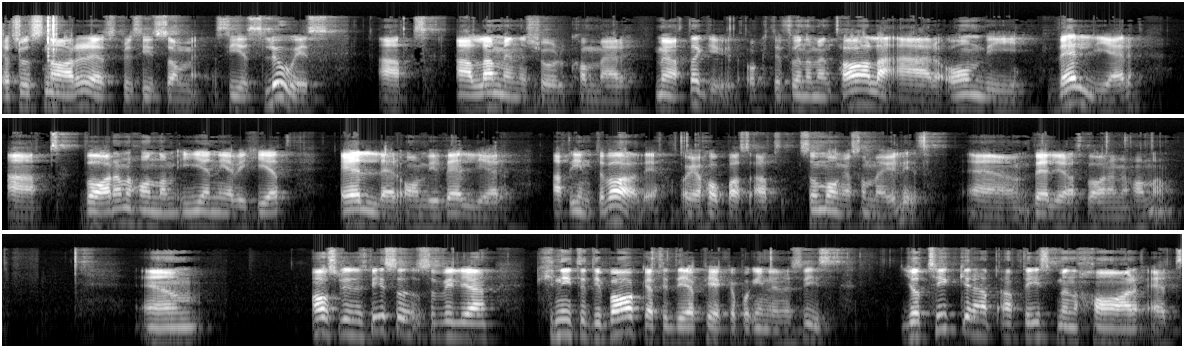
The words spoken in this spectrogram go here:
Jag tror snarare, precis som C.S. Lewis, att alla människor kommer möta Gud. Och det fundamentala är om vi väljer att vara med honom i en evighet eller om vi väljer att inte vara det. Och jag hoppas att så många som möjligt eh, väljer att vara med honom. Eh, avslutningsvis så, så, vill jag knyta tillbaka till det jag pekade på inledningsvis. Jag tycker att ateismen har ett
